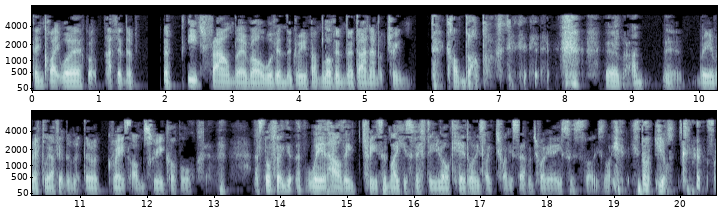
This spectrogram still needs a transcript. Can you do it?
didn't quite work. But I think they've, they've each found their role within the group. I'm loving the dynamic between Condom um, and uh, Rhea Ripley. I think they're, they're a great on-screen couple. I still think it's weird how they treat him like he's a 15 year old kid when he's like 27, 28. It's like, he's not, he's not young. so,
